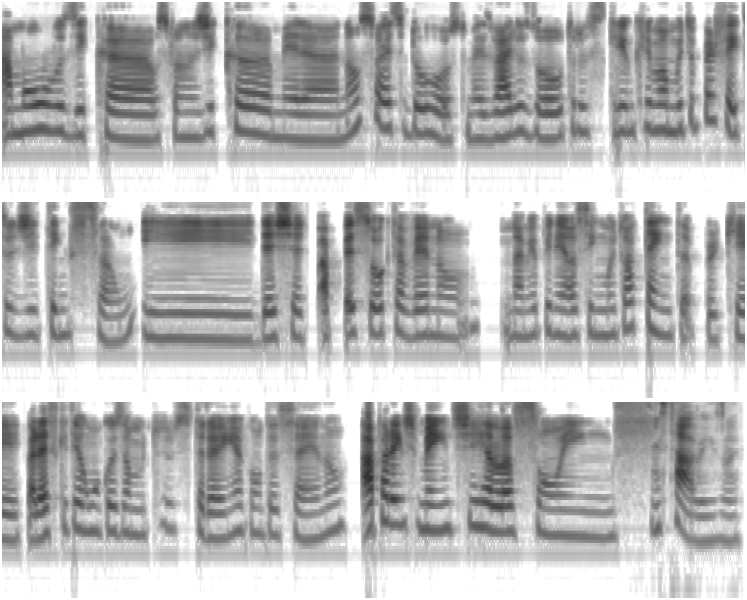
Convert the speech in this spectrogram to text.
a música, os planos de câmera, não só esse do rosto, mas vários outros. Cria um clima muito perfeito de tensão. E deixa a pessoa que tá vendo, na minha opinião, assim, muito atenta. Porque parece que tem alguma coisa muito estranha acontecendo. Aparentemente, relações Instáveis, né?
